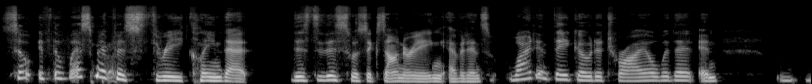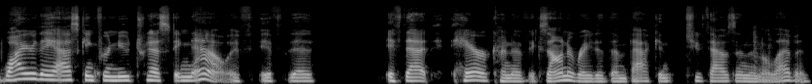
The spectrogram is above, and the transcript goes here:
So if the West Memphis Three claimed that this this was exonerating evidence, why didn't they go to trial with it? And why are they asking for new testing now? If if the if that hair kind of exonerated them back in 2011.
